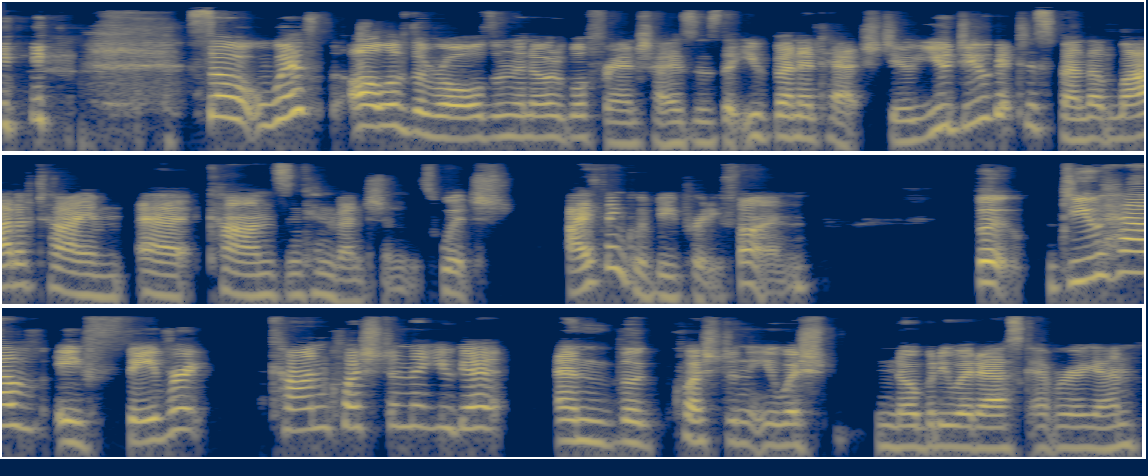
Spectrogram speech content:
so with all of the roles and the notable franchises that you've been attached to you do get to spend a lot of time at cons and conventions which i think would be pretty fun but do you have a favorite con question that you get and the question that you wish nobody would ask ever again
